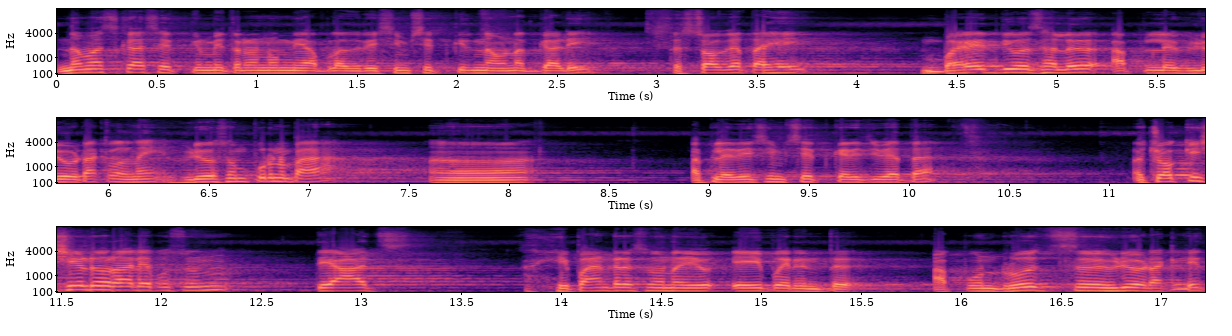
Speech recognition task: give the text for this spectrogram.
नमस्कार शेतकरी मित्रांनो मी आपला रेशीम शेतकरी नवनाथ गाडे. तर स्वागत आहे. बरेच दिवस झालं आपल्याला व्हिडिओ टाकला नाही. व्हिडिओ संपूर्ण पहा. आपल्या रेशीम शेतकऱ्याची व्यथा चौकी शेडवर आल्यापासून ते आज हे पांढरं सोनं येईपर्यंत आपण रोज व्हिडिओ टाकलेत.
